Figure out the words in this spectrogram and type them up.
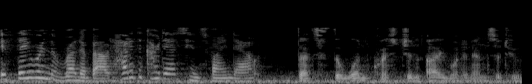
If they were in the runabout, how did the Cardassians find out? That's the one question I want an answer to.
